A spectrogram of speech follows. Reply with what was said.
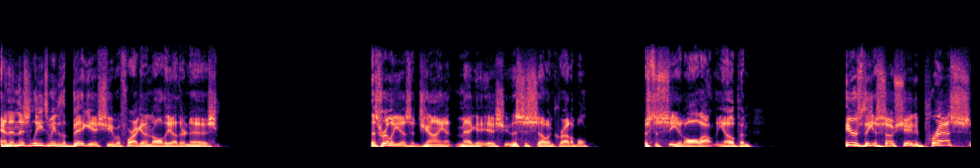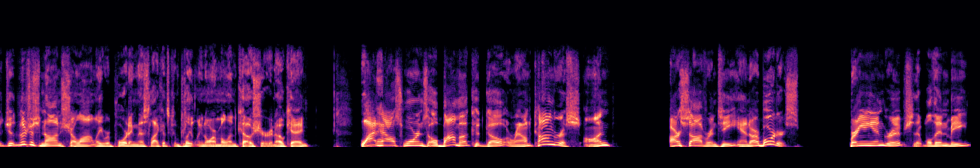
And then this leads me to the big issue before I get into all the other news. This really is a giant mega issue. This is so incredible just to see it all out in the open. Here's the Associated Press. They're just nonchalantly reporting this like it's completely normal and kosher and okay. White House warns Obama could go around Congress on our sovereignty and our borders, bringing in groups that will then be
